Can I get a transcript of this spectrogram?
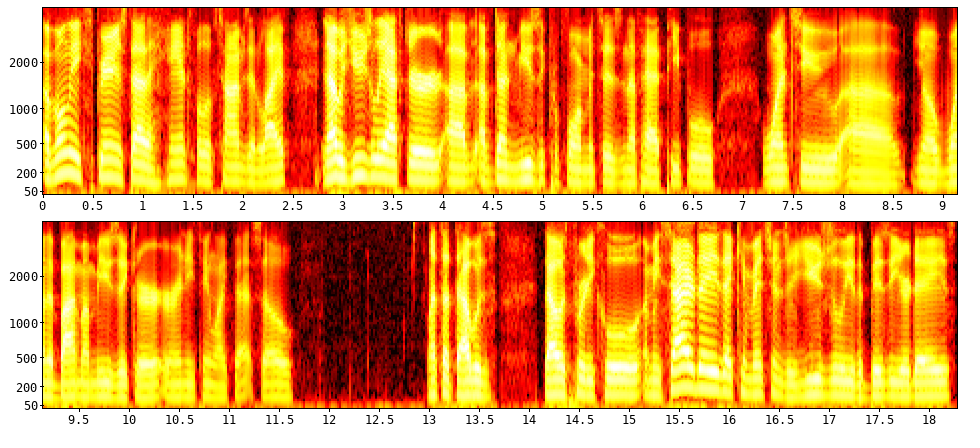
I've only experienced that a handful of times in life, and that was usually after uh, I've done music performances and I've had people want to uh, you know want to buy my music or, or anything like that. So I thought that was that was pretty cool. I mean, Saturdays at conventions are usually the busier days,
